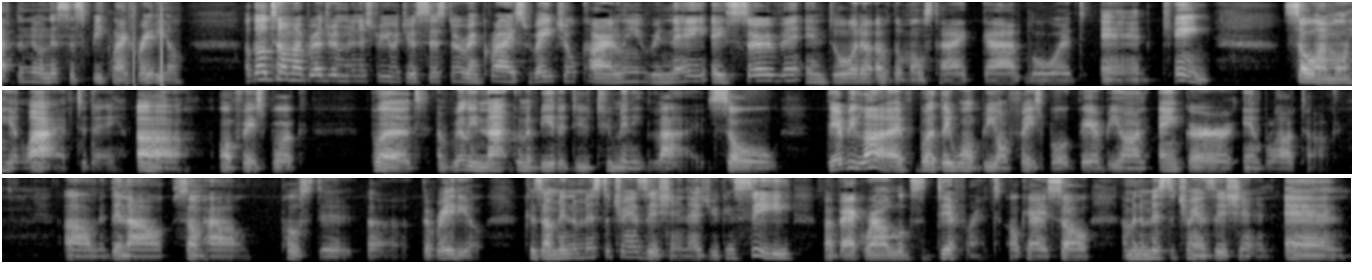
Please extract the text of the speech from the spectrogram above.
afternoon. This is Speak Life Radio. I'll go tell my brethren ministry with your sister in Christ, Rachel Carleen Renee, a servant and daughter of the Most High God, Lord and King. So I'm on here live today uh, on Facebook, but I'm really not going to be able to do too many lives. So they'll be live, but they won't be on Facebook. They'll be on Anchor and Blog Talk. Um, and then I'll somehow post it, uh, the radio because I'm in the midst of transition. As you can see, my background looks different. Okay, so I'm in the midst of transition and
